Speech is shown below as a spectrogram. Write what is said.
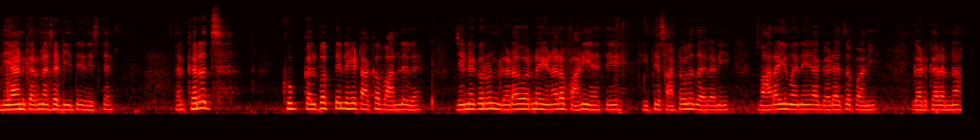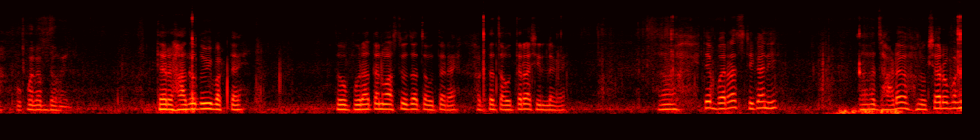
नियाण करण्यासाठी इथे दिसत आहे तर खरंच खूप कल्पकतेने हे टाकं बांधलेलं आहे. जेणेकरून गडावरनं येणारं पाणी आहे ते इथे साठवलं जाईल आणि बाराही महिने या गड्याचं पाणी गडकऱ्यांना उपलब्ध होईल. तर हा जो तुम्ही बघताय तो पुरातन वास्तूचा चौतर आहे. फक्त चौतरा शिल्लक आहे. ते इथे बऱ्याच ठिकाणी झाडं वृक्षारोपण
